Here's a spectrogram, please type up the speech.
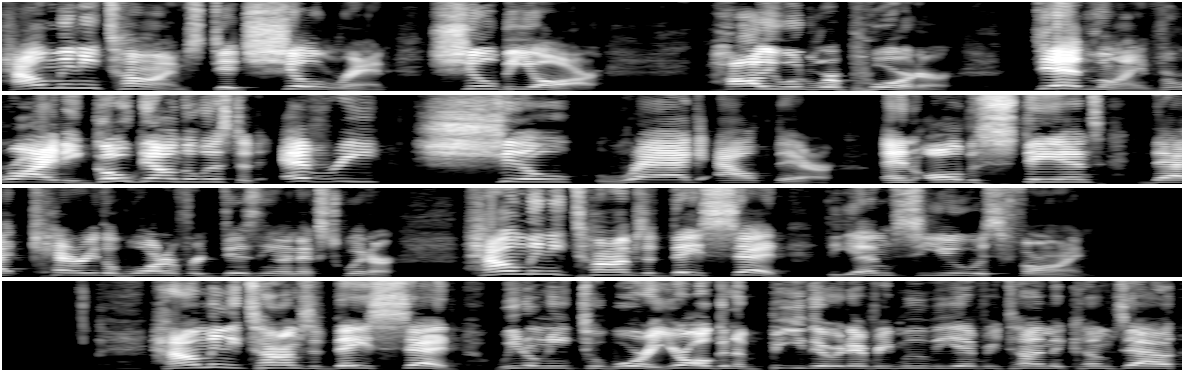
How many times did Shill Rant, Shill BR, Hollywood Reporter, Deadline, Variety, go down the list of every shill rag out there and all the stands that carry the water for Disney on X Twitter? How many times have they said the MCU is fine? How many times have they said, we don't need to worry? You're all going to be there at every movie every time it comes out.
